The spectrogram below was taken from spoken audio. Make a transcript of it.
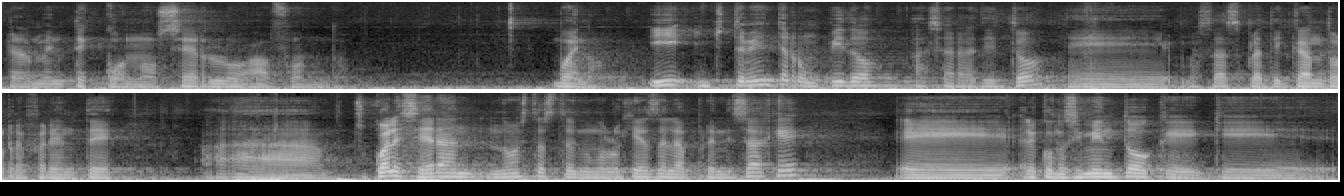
Realmente conocerlo a fondo. Bueno, y yo te había interrumpido hace ratito, eh, me estabas platicando referente a, pues, cuáles eran nuestras tecnologías del aprendizaje, eh, el conocimiento que,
